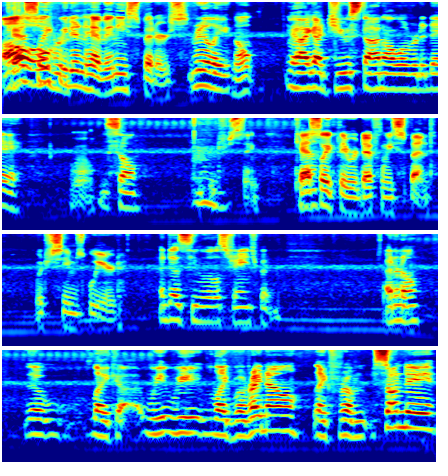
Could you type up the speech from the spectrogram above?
all Guess over. like we didn't have any spitters. Really? Nope. Yeah, I got juiced on all over today. Wow. So Interesting. Cass Lake, they were definitely spent, which seems weird. it does seem a little strange, but I don't know. The, like uh, we we like well right now like from Sunday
